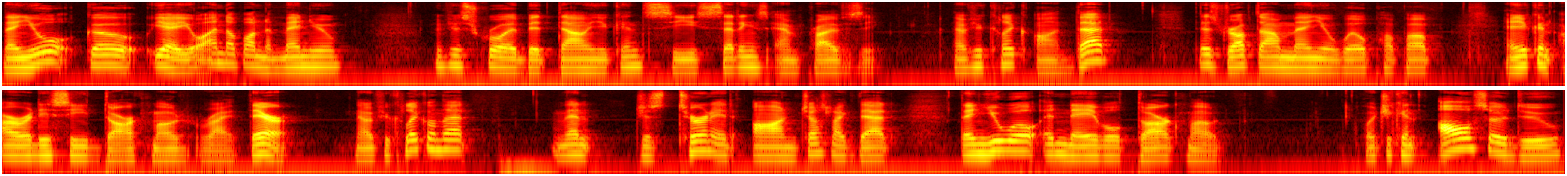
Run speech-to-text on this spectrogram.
Then you'll go, yeah, you'll end up on the menu. If you scroll a bit down, you can see settings and privacy. Now if you click on that, this drop down menu will pop up and you can already see dark mode right there. Now if you click on that, then just turn it on just like that, then you will enable dark mode. What you can also do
